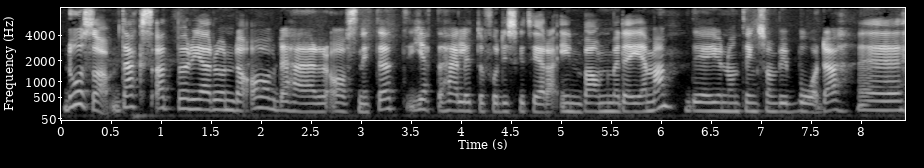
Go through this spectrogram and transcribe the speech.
Då så, dags att börja runda av det här avsnittet. Jättehärligt att få diskutera inbound med dig, Emma. Det är ju någonting som vi båda eh,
